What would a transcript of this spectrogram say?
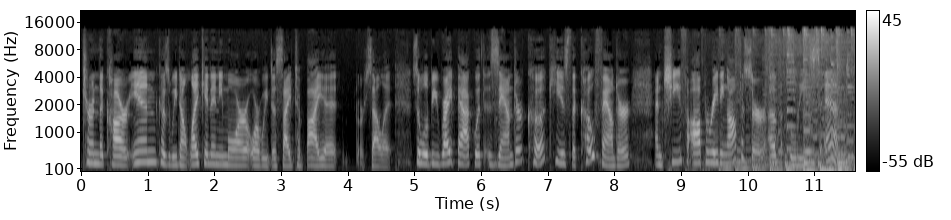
turn the car in because we don't like it anymore or we decide to buy it or sell it. So we'll be right back with Xander Cook. He is the co founder and chief operating officer of Lease End.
